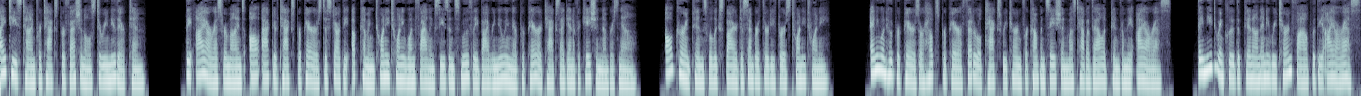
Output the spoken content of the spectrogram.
IT's time for tax professionals to renew their PTIN. The IRS reminds all active tax preparers to start the upcoming 2021 filing season smoothly by renewing their preparer tax identification numbers now. All current PTINs will expire December 31, 2020. Anyone who prepares or helps prepare a federal tax return for compensation must have a valid PTIN from the IRS. They need to include the PTIN on any return filed with the IRS.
